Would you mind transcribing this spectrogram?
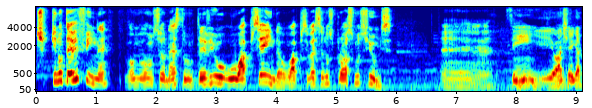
tipo, que não teve fim, né? Vamos, vamos ser honestos, não teve o, o ápice ainda. O ápice vai ser nos próximos filmes. É... Sim, e eu achei que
